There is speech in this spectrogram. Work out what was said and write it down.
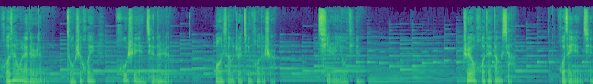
活在未来的人，总是会忽视眼前的人，妄想着今后的事儿，杞人忧天。只有活在当下，活在眼前，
